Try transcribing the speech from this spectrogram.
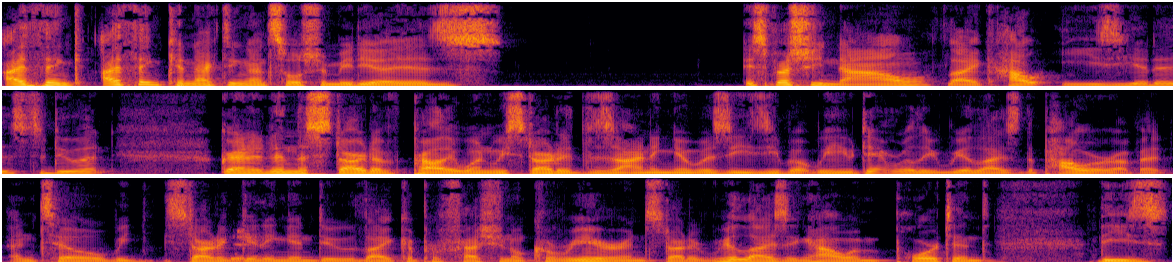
i think i think connecting on social media is especially now, like how easy it is to do it. Granted, in the start of probably when we started designing, it was easy, but we didn't really realize the power of it until we started yeah. getting into like a professional career and started realizing how important these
